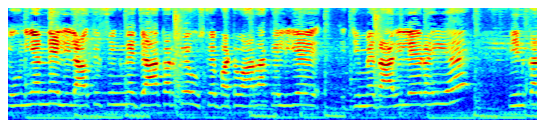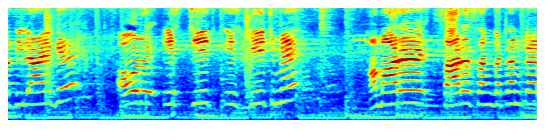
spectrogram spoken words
यूनियन ने, लीलावती सिंह ने जा करके उसके बंटवारा के लिए ज़िम्मेदारी ले रही है इनका दिलाएँगे और इस चीज़, इस बीच में हमारे सारे संगठन के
